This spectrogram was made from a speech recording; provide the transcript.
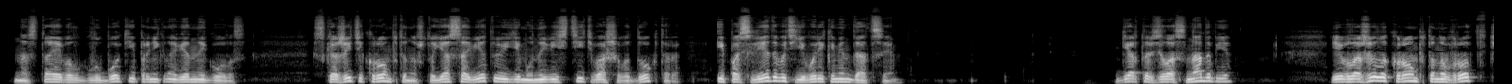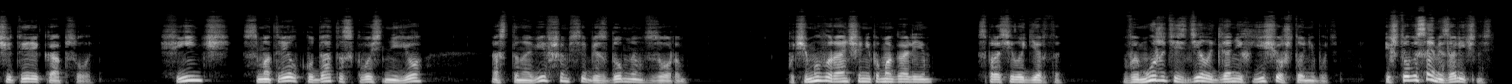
— настаивал глубокий проникновенный голос. «Скажите Кромптону, что я советую ему навестить вашего доктора и последовать его рекомендациям». Герта взяла снадобье и вложила Кромптону в рот четыре капсулы. Финч смотрел куда-то сквозь нее, остановившимся бездумным взором. «Почему вы раньше не помогали им?» — спросила Герта. «Вы можете сделать для них еще что-нибудь? И что вы сами за личность?»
